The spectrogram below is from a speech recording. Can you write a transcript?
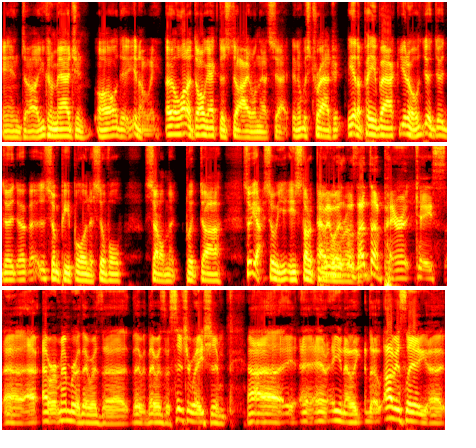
And, uh, you can imagine, the, you know, a lot of dog actors died on that set and it was tragic. He had to pay back, you know, some people in the civil, settlement. But uh, so yeah, so he, he started peddling. I mean, was, was that the parrot case? Uh, I, I, remember there was a there, there was a situation, uh, and, you know, obviously uh,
